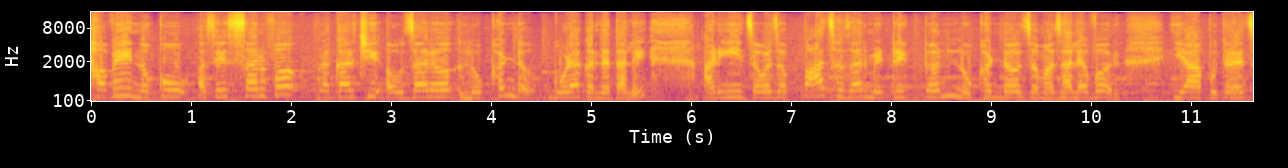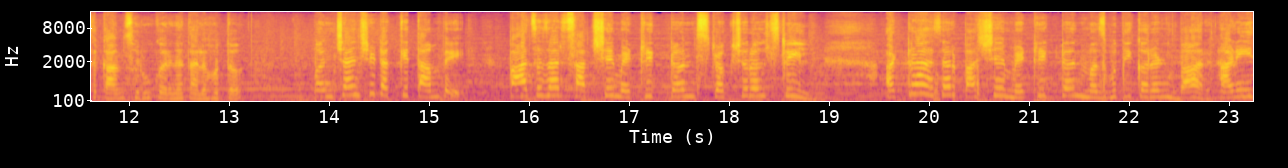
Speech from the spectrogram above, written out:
हवे नको असे सर्व प्रकारची अवजारं लोखंड गोळा करण्यात आले आणि जवळजवळ पाच हजार मेट्रिक टन लोखंड जमा झाल्यावर या पुतळ्याचं काम सुरू करण्यात आलं होतं. पंच्याऐंशी टक्के तांबे पाच हजार सातशे मेट्रिक टन स्ट्रक्चरल स्टील अठरा हजार पाचशे मेट्रिक टन मजबूतीकरण बार आणि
